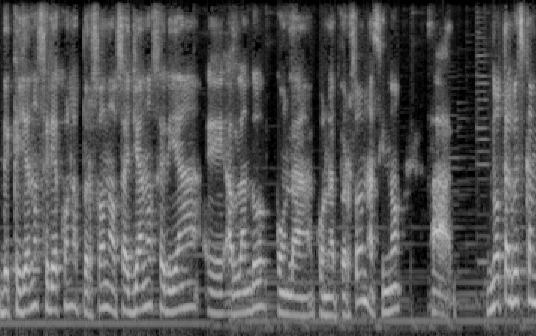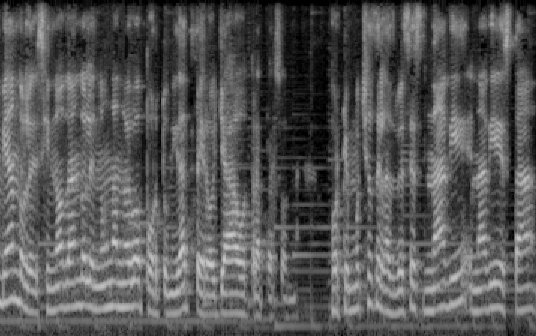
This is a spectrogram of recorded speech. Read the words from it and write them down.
de que ya no sería con la persona, o sea, ya no sería eh, hablando con la, con la persona, sino ah, no tal vez cambiándole, sino dándole una nueva oportunidad, pero ya a otra persona. Porque muchas de las veces nadie, nadie está,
